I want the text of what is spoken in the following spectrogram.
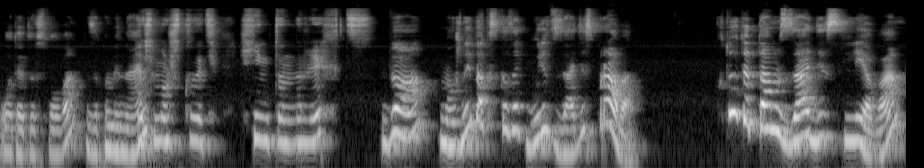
Вот это слово запоминаем. есть можно сказать hinten rechts. Да, можно и так сказать, будет сзади справа. Кто это там сзади слева?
